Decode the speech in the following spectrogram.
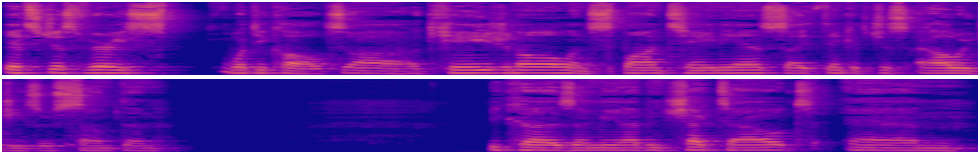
It's just very, what do you call it, uh, occasional and spontaneous. I think it's just allergies or something because I mean I've been checked out and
